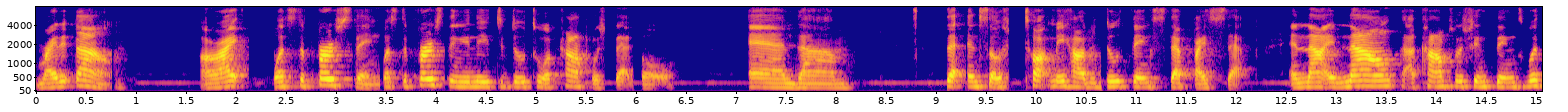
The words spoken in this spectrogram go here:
write it down. All right, what's the first thing? What's the first thing you need to do to accomplish that goal? And um, that, and so she taught me how to do things step by step. And now I'm now accomplishing things with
